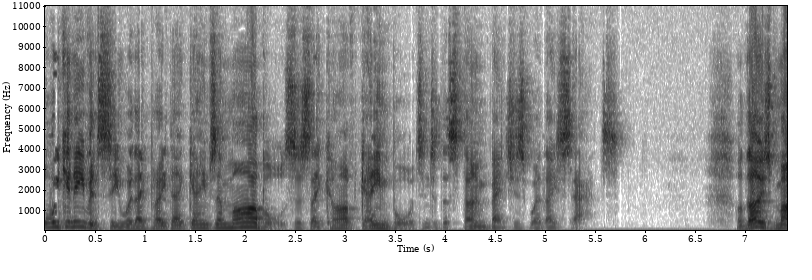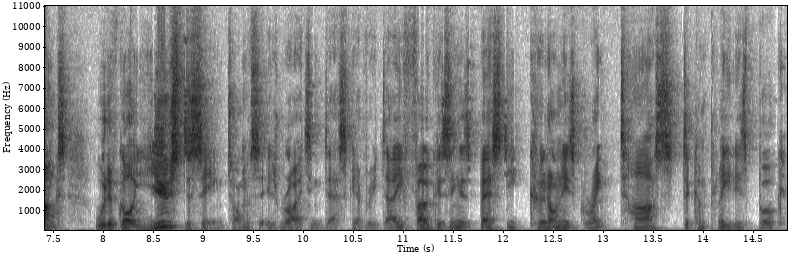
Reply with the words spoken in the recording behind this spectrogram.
We can even see where they played their games of marbles as they carved game boards into the stone benches where they sat. Well, those monks would have got used to seeing Thomas at his writing desk every day, focusing as best he could on his great task to complete his book.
